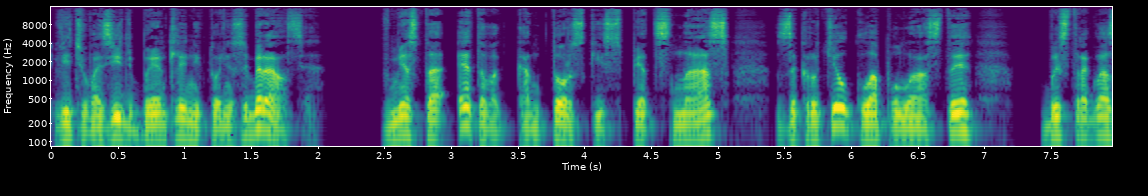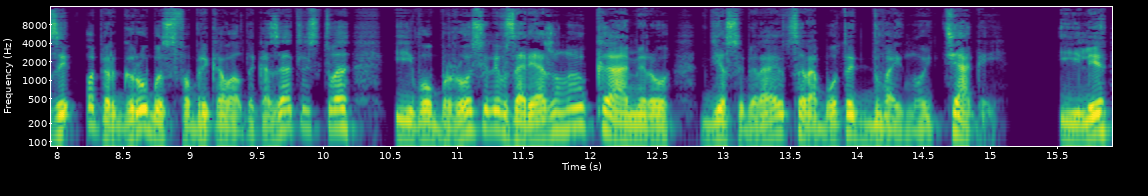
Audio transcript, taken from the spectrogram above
Ведь увозить Бентли никто не собирался. Вместо этого конторский спецназ закрутил клапу ласты, быстроглазый опер грубо сфабриковал доказательства, и его бросили в заряженную камеру, где собираются работать двойной тягой. Или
